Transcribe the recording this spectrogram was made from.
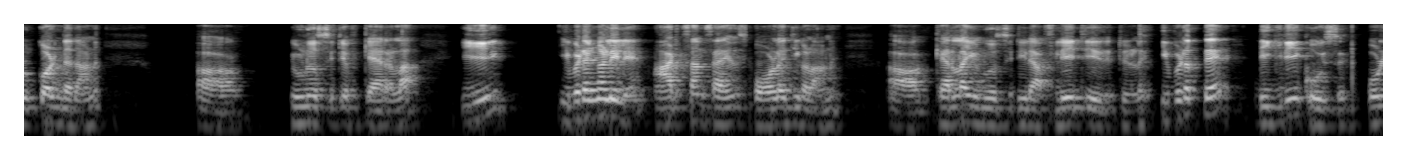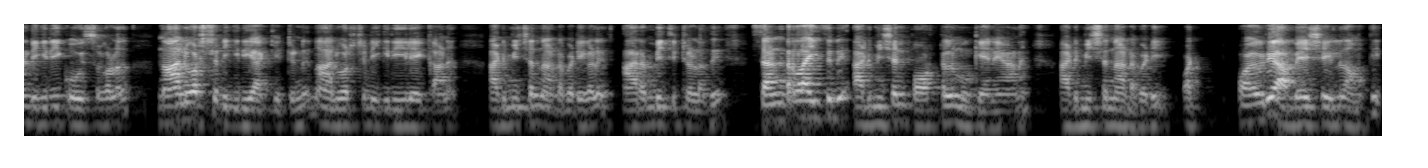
ഉൾക്കൊണ്ടതാണ് യൂണിവേഴ്സിറ്റി ഓഫ് കേരള ഈ ഇവിടങ്ങളിലെ ആർട്സ് ആൻഡ് സയൻസ് കോളേജുകളാണ് കേരള യൂണിവേഴ്സിറ്റിയിൽ അഫിലിയേറ്റ് ചെയ്തിട്ടുള്ളത്. ഇവിടുത്തെ ഡിഗ്രി കോഴ്സ് ഇപ്പോൾ ഡിഗ്രി കോഴ്സുകൾ നാല് വർഷ ഡിഗ്രി ആക്കിയിട്ടുണ്ട്. നാല് വർഷ ഡിഗ്രിയിലേക്കാണ് അഡ്മിഷൻ നടപടികൾ ആരംഭിച്ചിട്ടുള്ളത്. സെൻട്രലൈസ്ഡ് അഡ്മിഷൻ പോർട്ടൽ മുഖേനയാണ് അഡ്മിഷൻ നടപടി. ഒരു അപേക്ഷയിൽ നമുക്ക്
